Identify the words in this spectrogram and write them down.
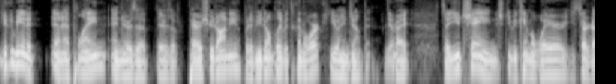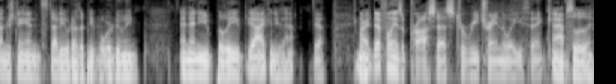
you can be in a in a plane and there's a there's a parachute on you, but if you don't believe it's going to work, you ain't jumping. Yep. Right. So you changed, you became aware, you started to understand and study what other people were Mm-hmm. doing, and then you believed, yeah, I can do that. Yeah. Right. It definitely is a process to retrain the way you think. Absolutely.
